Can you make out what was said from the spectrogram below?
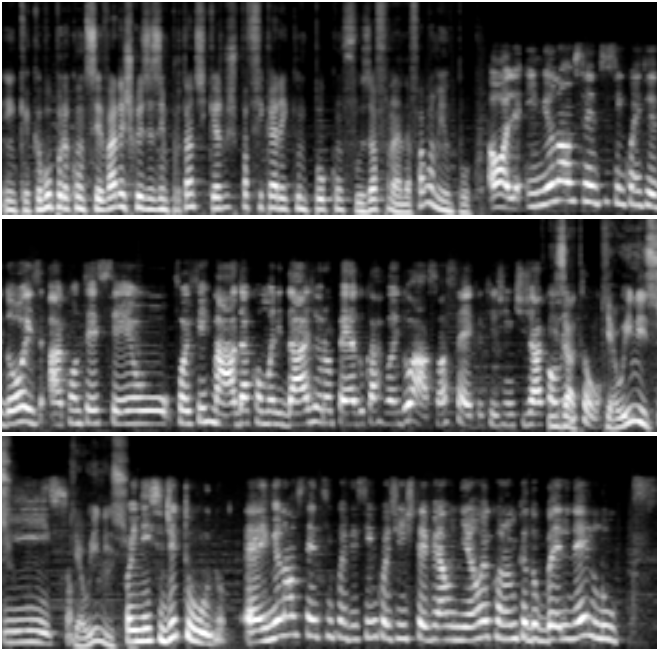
em que acabou por acontecer várias coisas importantes que às vezes pode ficar aqui um pouco confuso. Oh, Fernanda, fala-me um pouco. Olha, em 1952 aconteceu, foi firmada a Comunidade Europeia do Carvão e do Aço, a SECA, que a gente já comentou. Exato, que é o início. Isso. Que é o início. Foi o início de tudo. É, em 1955 a gente teve a União Econômica do Benelux,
